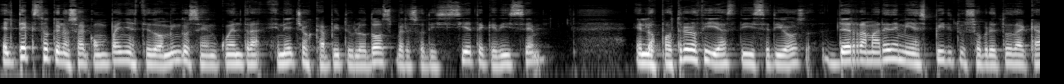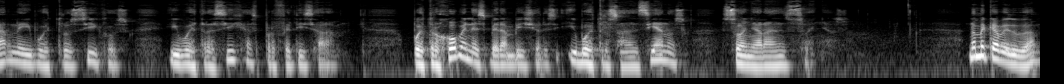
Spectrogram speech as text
El texto que nos acompaña este domingo se encuentra en Hechos capítulo 2, verso 17, que dice, En los postreros días, dice Dios, derramaré de mi espíritu sobre toda carne y vuestros hijos y vuestras hijas profetizarán. Vuestros jóvenes verán visiones y vuestros ancianos soñarán sueños. No me cabe duda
